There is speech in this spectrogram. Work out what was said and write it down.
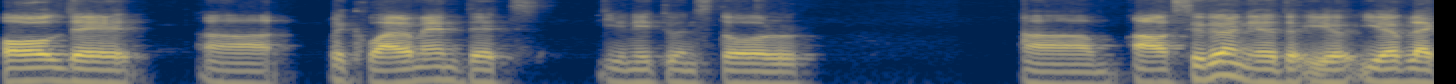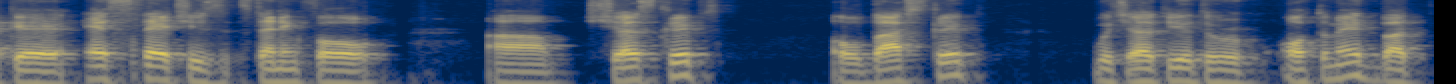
all the uh, requirement that you need to install um, RStudio, and you, you have like a SH is standing for uh, shell script or bash script, which help you to automate. But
